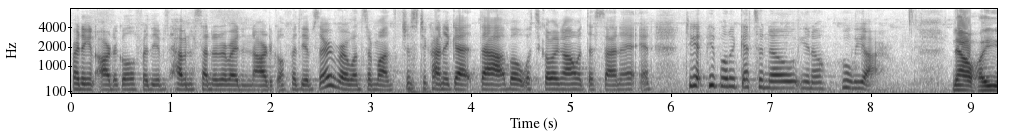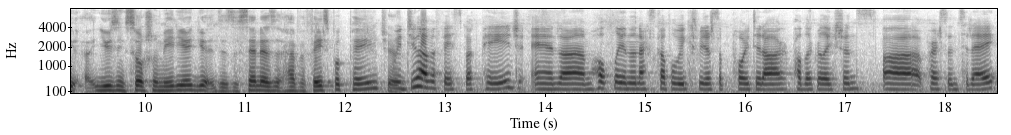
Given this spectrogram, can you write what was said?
writing an article for the having a senator write an article for the Observer once a month, just to kind of get that about what's going on with the Senate and to get people to get to know, you know, who we are. Now, are you uh, using social media? Does the center have a Facebook page? Or? We do have a Facebook page, and um, hopefully in the next couple weeks, we just appointed our public relations uh, person today,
